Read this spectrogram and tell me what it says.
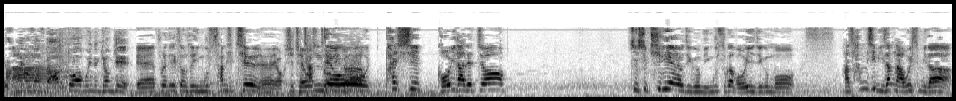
장재호 아. 선수가 압도하고 있는 경기. 예, 프레드릭 선수 인구수 37. 예, 역시 제호 장재호 스토리가 80, 거의 다 됐죠? 77이에요, 지금. 인구수가 거의 지금 뭐, 한 30 이상 나오고 있습니다.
